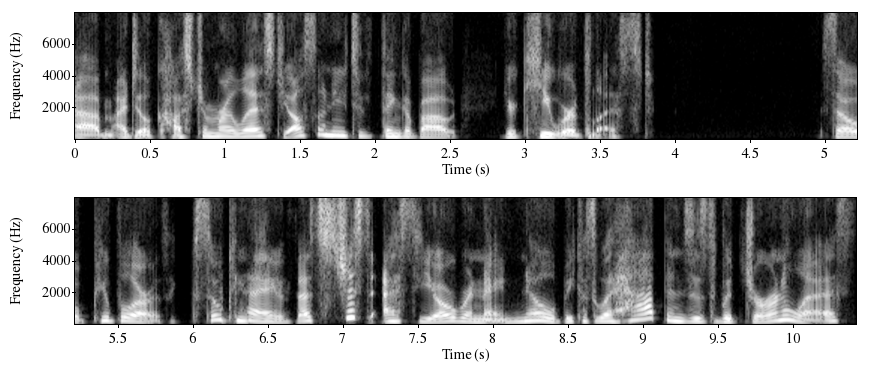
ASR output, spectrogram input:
um, ideal customer list, you also need to think about your keyword list. So people are like so Okay. confused. That's just SEO, Renee. No, because what happens is with journalists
